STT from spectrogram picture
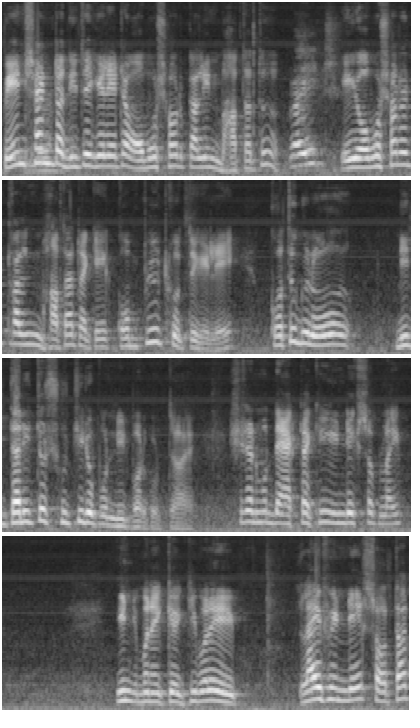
পেনশনটা দিতে গেলে এটা অবসরকালীন ভাতা তো। রাইট এই অবসরকালীন ভাতাটাকে কম্পিউট করতে গেলে কতগুলো নির্ধারিত সূচির ওপর নির্ভর করতে হয়? সেটার মধ্যে একটা কি ইন্ডেক্স অফ লাইফ ইন মানে কী বলে? লাইফ ইন্ডেক্স অর্থাৎ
